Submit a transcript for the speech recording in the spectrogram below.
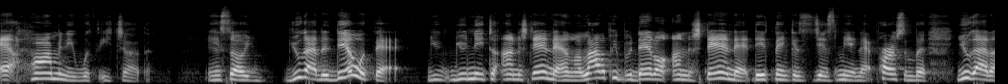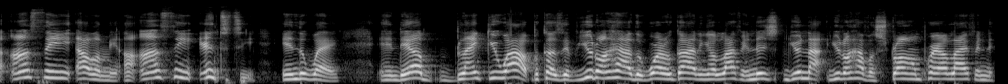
at harmony with each other. And so you got to deal with that. You you need to understand that. And a lot of people they don't understand that. They think it's just me and that person. But you got an unseen element an unseen entity in the way. And they'll blank you out because if you don't have the word of god in your life and this you're not you don't have a strong prayer life and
